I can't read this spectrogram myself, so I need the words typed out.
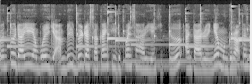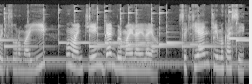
Contoh daya yang boleh diambil berdasarkan kehidupan seharian kita antaranya menggerakkan kereta sorong bayi, memancing dan bermain layang-layang. Sekian, terima kasih.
